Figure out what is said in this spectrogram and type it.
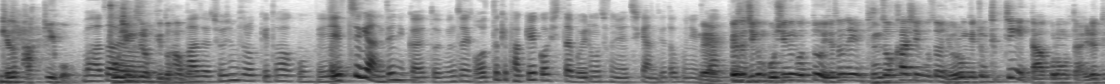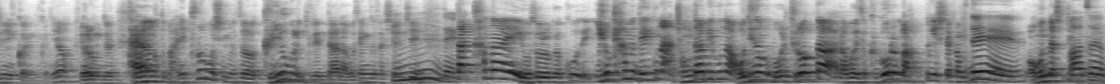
계속 바뀌고 맞아요. 조심스럽기도 하고. 맞아요. 조심스럽기도 하고 예측이 안 되니까요. 또 문제가 어떻게 바뀔 것이다 뭐 이런 거 전혀 예측이 안 되다 보니까. 네. 그래서 지금 보시는 것도 이제 선생님 분석하시고선 이런 게 좀 특징이 있다 그런 것도 알려드릴 거니까요. 여러분들 다양한 것도 많이 풀어보시면서 근육을 기른다라고 생각하셔야지 음, 네. 딱 하나의 요소를 갖고 이렇게 하면 되구나 정답이구나 어디서 뭘 들었다라고 해서 그거를 막 하기 시작하면 네. 어긋날 수도 맞아요, 있거든요.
